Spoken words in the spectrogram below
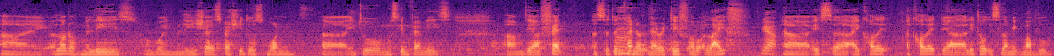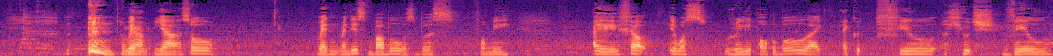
uh, a lot of Malays over in Malaysia, especially those born uh, into Muslim families. Um, they are fed a certain kind of narrative about life. Yeah. Uh, it's uh, I call it I call it their little Islamic bubble. when Yeah. yeah, so when when this bubble was burst for me, I felt it was really palpable. Like I could feel a huge veil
